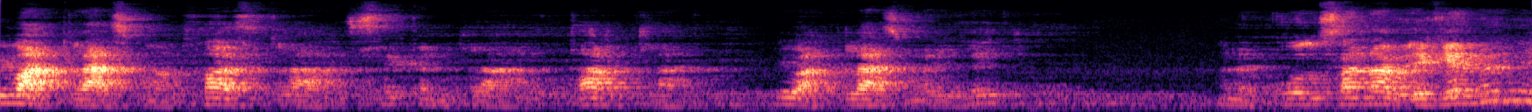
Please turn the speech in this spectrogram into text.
એવા ક્લાસમાં first class second class third class એવા ક્લાસ મળી જાય. અને કોલસાના વેગે નહીં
